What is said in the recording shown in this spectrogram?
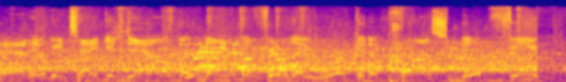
And he'll be taken down, but not before they work it across midfield.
